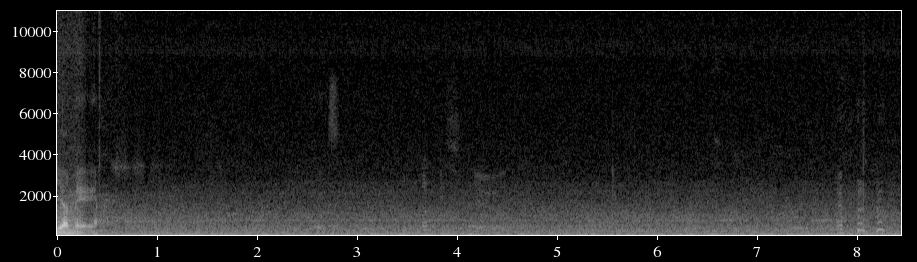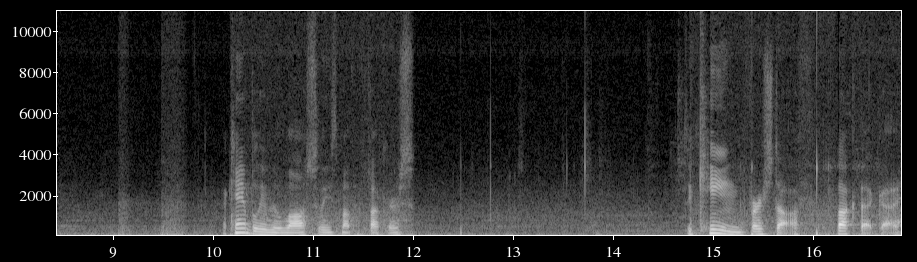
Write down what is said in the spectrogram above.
Yummy. I can't believe we lost to these motherfuckers. The king, first off. Fuck that guy.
